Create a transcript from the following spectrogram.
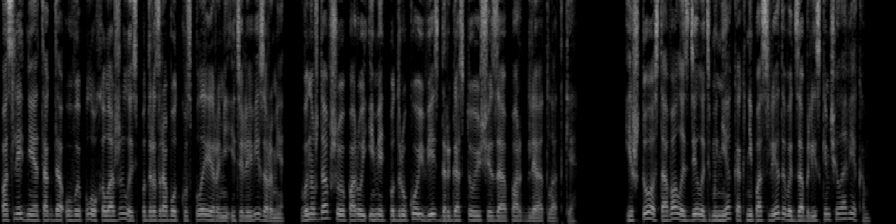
Последнее тогда, увы, плохо ложилось под разработку с плеерами и телевизорами, вынуждавшую порой иметь под рукой весь дорогостоящий зоопарк для отладки. И что оставалось делать мне, как не последовать за близким человеком?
